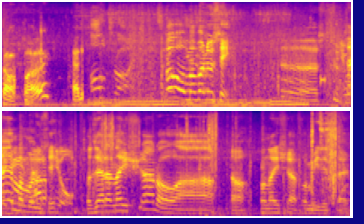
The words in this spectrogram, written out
The fuck? How did- I'll drive. Oh, Mama Lucy. Uh, it's UAV time, is Mama Lucy. Was that a nice shot or uh? Oh, a nice shot for me this time.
